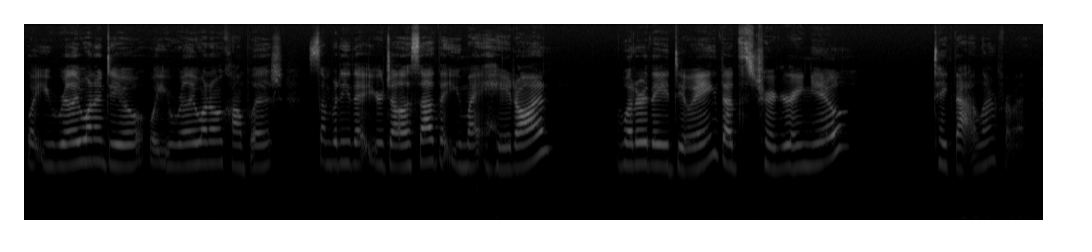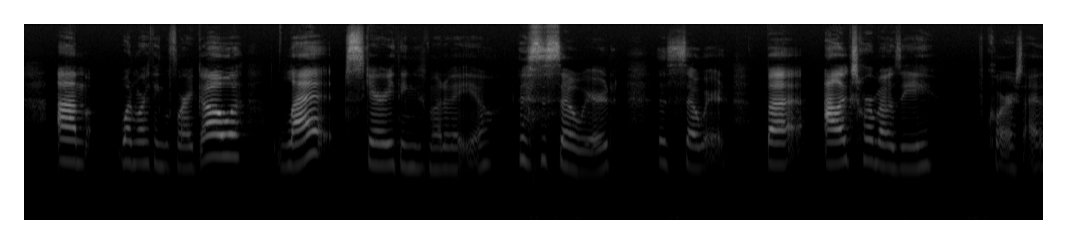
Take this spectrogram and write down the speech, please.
what you really want to do, what you really want to accomplish, somebody that you're jealous of that you might hate on, what are they doing that's triggering you? Take that and learn from it. Um, one more thing before I go let scary things motivate you. This is so weird. This is so weird. But Alex Hormozi, of course, I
